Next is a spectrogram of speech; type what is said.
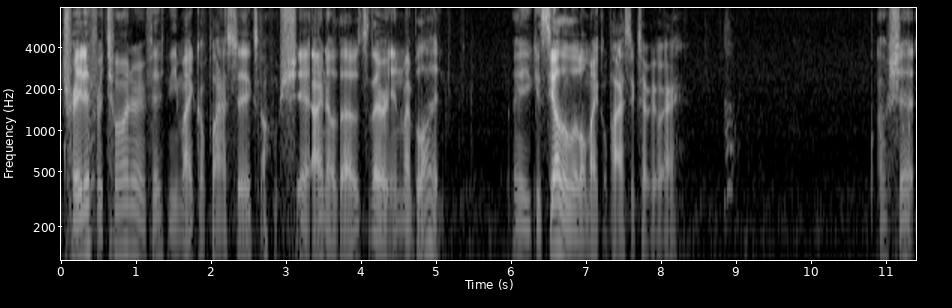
Trade it for 250 microplastics. Oh shit, I know those. They're in my blood. Hey, you can see all the little microplastics everywhere. Oh shit.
